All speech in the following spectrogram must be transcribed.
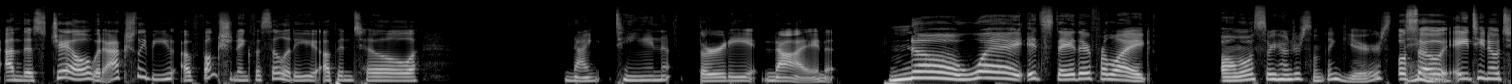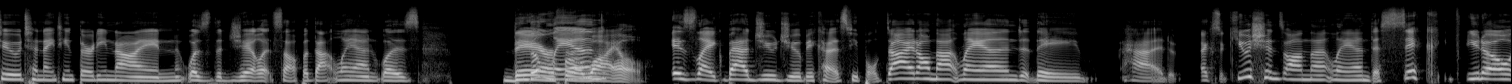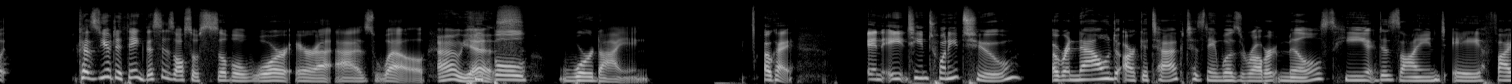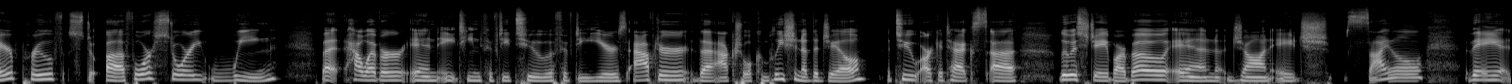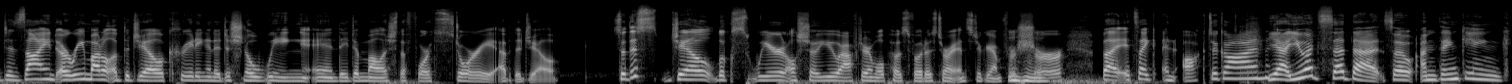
And this jail would actually be a functioning facility up until 1939. No way. It stayed there for like almost 300 something years. Well, so 1802 to 1939 was the jail itself, but that land was there for a while. is like bad juju because people died on that land. They had executions on that land. The sick, you know, because you have to think this is also Civil War era as well. Oh, yes. People were dying. Okay. In 1822, a renowned architect. His name was Robert Mills. He designed a fireproof sto- uh, four story wing. But however, in 1852, 50 years after the actual completion of the jail, two architects, uh, Louis J. Barbot and John H. Seyle, they designed a remodel of the jail, creating an additional wing, and they demolished the fourth story of the jail. So this jail looks weird. I'll show you after and we'll post photos to our Instagram for Mhm. sure. But it's like an octagon. Yeah, you had said that. So I'm thinking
